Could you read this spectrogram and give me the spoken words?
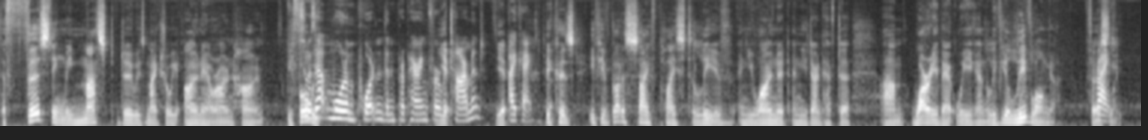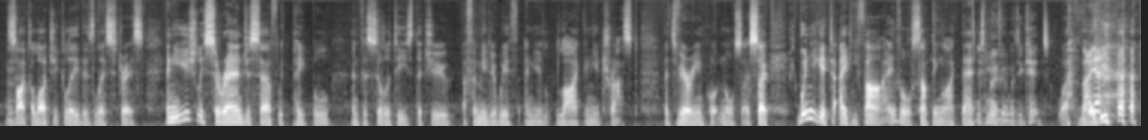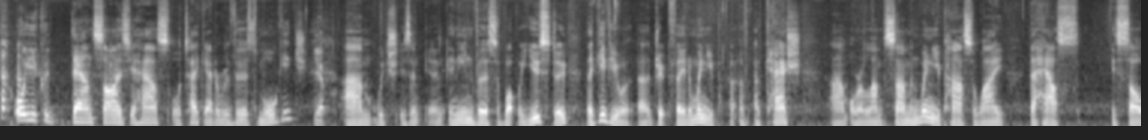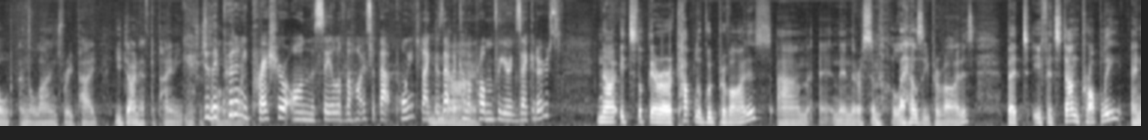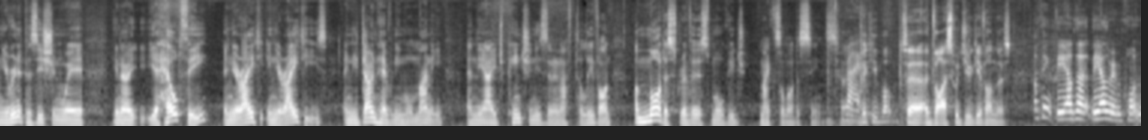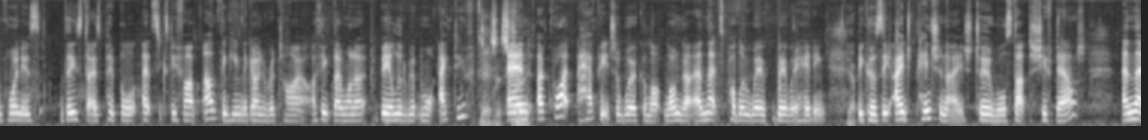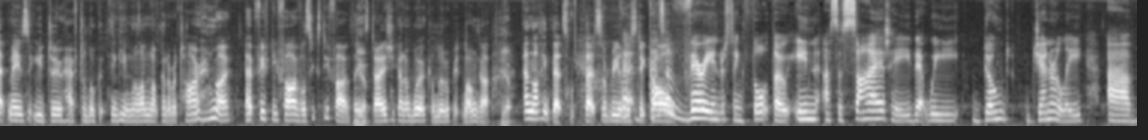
The first thing we must do is make sure we own our own home. Before So is we, that more important than preparing for Yep. retirement? Yep. Okay. Because if you've got a safe place to live and you own it and you don't have to um, worry about where you're going to live, you'll live longer, firstly. Psychologically, there's less stress. And you usually surround yourself with people and facilities that you are familiar with and you like and you trust. That's very important also. So when you get to 85 or something like that, Just move in with your kids. well, maybe. or you could downsize your house or take out a reverse mortgage, Yep. um, which is an, an, an inverse of what we're used to. They give you a, a drip feed and when you of, of cash um, or a lump sum, and when you pass away, the house is sold and the loans repaid. You don't have to pay any interest. Do they along the put way. any pressure on the sale of the house at that point? Like, does that become a problem for your executors? No, it's look. There are a couple of good providers, um, and then there are some lousy providers. But if it's done properly, and you're in a position where you know you're healthy and you're 80, in your 80s, and you don't have any more money, and the age pension isn't enough to live on, a modest reverse mortgage makes a lot of sense. Okay. Right. Vicky, what uh, advice would you give on this? I think the other the other important point is these days people at 65 aren't thinking they're going to retire. I think they want to be a little bit more active Yes, and true. are quite happy to work a lot longer and that's probably where, where we're heading Yep. because the age pension age too will start to shift out and that means that you do have to look at thinking well I'm not going to retire in my at 55 or 65 these Yep. days you're going to work a little bit longer Yep. and I think that's that's a That- realistic that's goal. That's a very interesting thought, though, in a society that we don't generally uh,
